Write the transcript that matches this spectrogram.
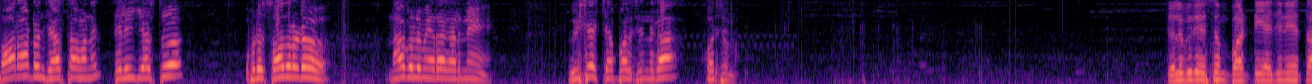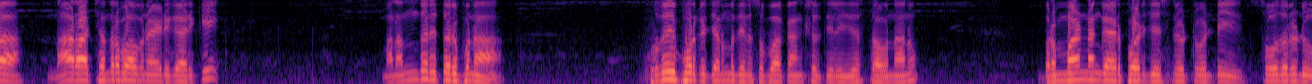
పోరాటం చేస్తామని తెలియజేస్తూ ఇప్పుడు సోదరుడు నాగుల మీరా గారిని విషయం చెప్పాల్సిందిగా కోరుచున్నాం. తెలుగుదేశం పార్టీ అధినేత నారా చంద్రబాబు నాయుడు గారికి మనందరి తరపున హృదయపూర్వక జన్మదిన శుభాకాంక్షలు తెలియజేస్తా ఉన్నాను. బ్రహ్మాండంగా ఏర్పాటు చేసినటువంటి సోదరుడు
